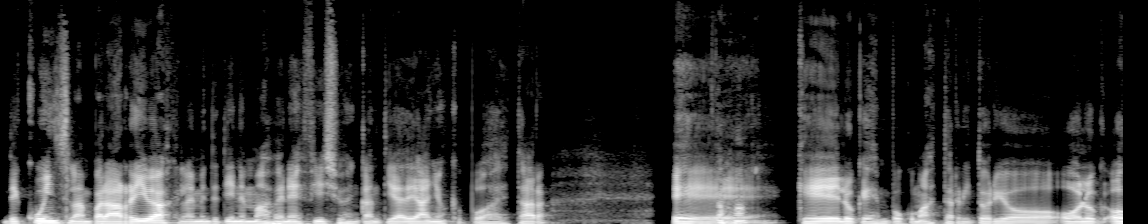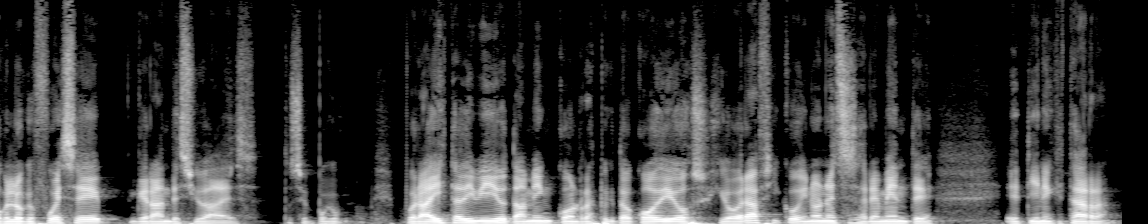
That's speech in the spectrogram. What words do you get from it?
de Queensland para arriba, generalmente tienen más beneficios en cantidad de años que puedas estar. Eh, que lo que es un poco más territorio o lo, que fuese grandes ciudades. Entonces, por ahí está dividido también con respecto a códigos geográficos y no necesariamente eh, tiene que estar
